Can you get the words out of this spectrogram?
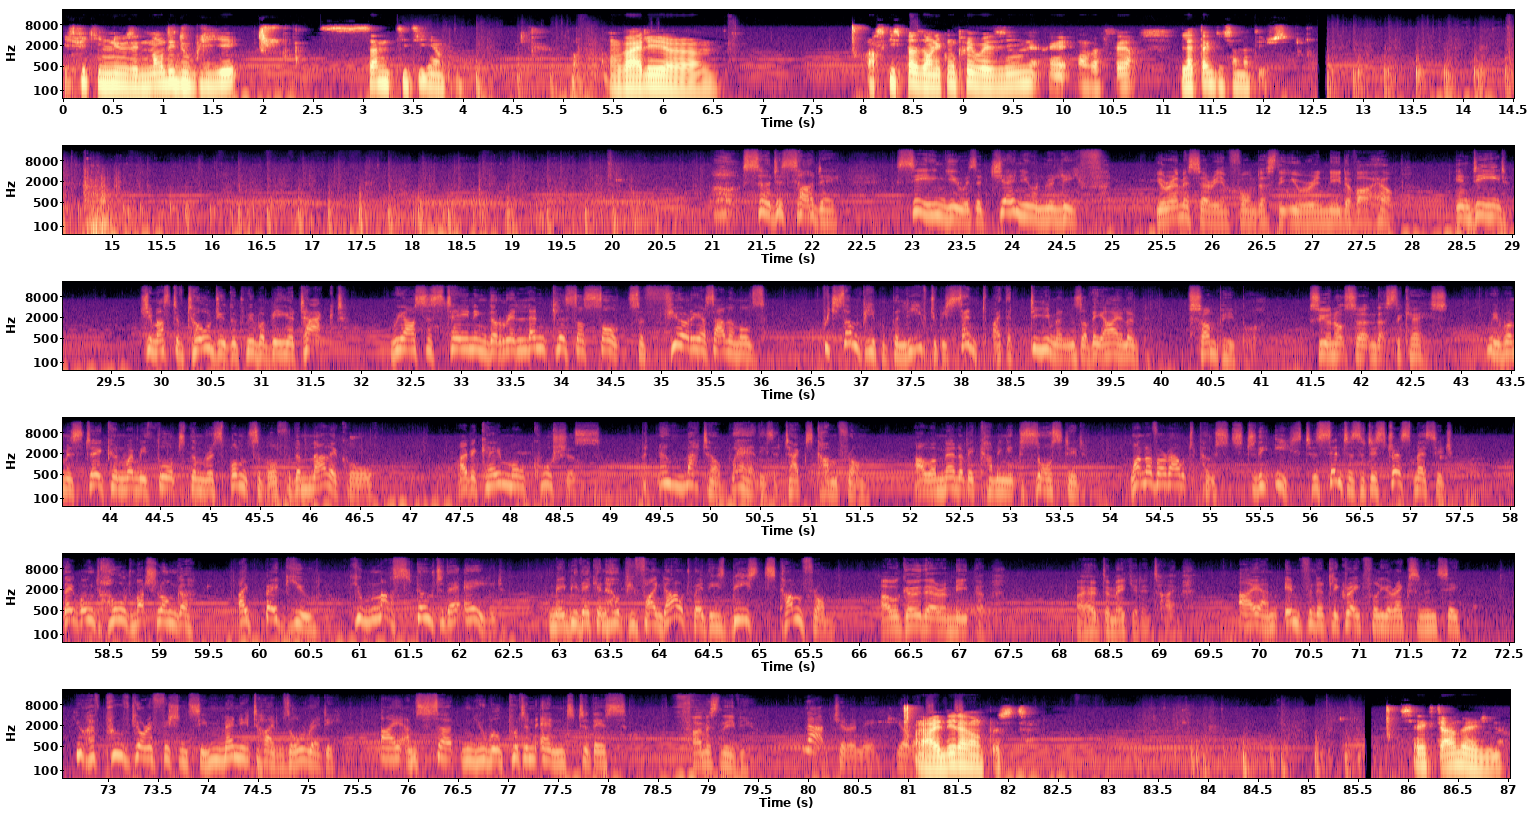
le fait qu'il nous ait demandé d'oublier, ça me titille un peu. On va aller euh, voir ce qui se passe dans les contrées voisines et on va faire l'attaque de Saint-Mathéus. Sir de Sade, seeing you is a genuine relief. Your emissary informed us that you were in need of our help. Indeed. She must have told you that we were being attacked. We are sustaining the relentless assaults of furious animals, which some people believe to be sent by the demons of the island. Some people. So you're not certain that's the case? We were mistaken when we thought them responsible for the Malichor. I became more cautious, but no matter where these attacks come from, our men are becoming exhausted. One of our outposts to the east has sent us a distress message. They won't hold much longer. I beg you, you must go to their aid. Maybe they can help you find out where these beasts come from. I will go there and meet them. I hope to make it in time. I am infinitely grateful, Your Excellency. You have proved your efficiency many times already. I am certain you will put an end to this. I must leave you. Naturally, Your On a aidé l'avant-poste. C'est à l'extérieur de la ville.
